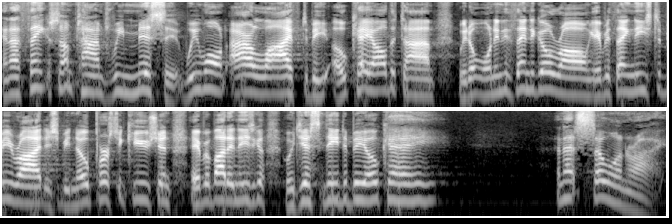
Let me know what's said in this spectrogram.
And I think sometimes we miss it. We want our life to be okay all the time. We don't want anything to go wrong. Everything needs to be right. There should be no persecution. Everybody needs to go. We just need to be okay. And that's so unright.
